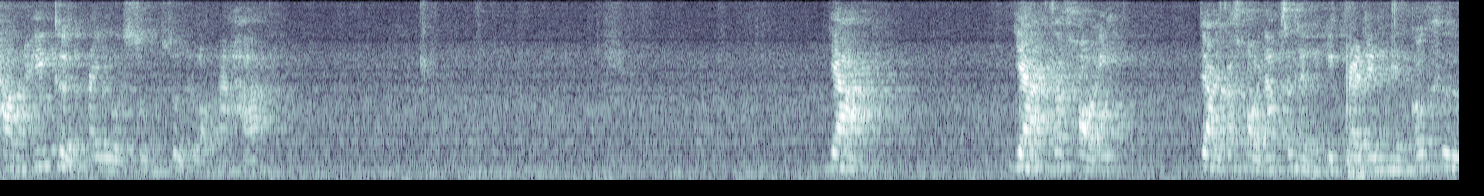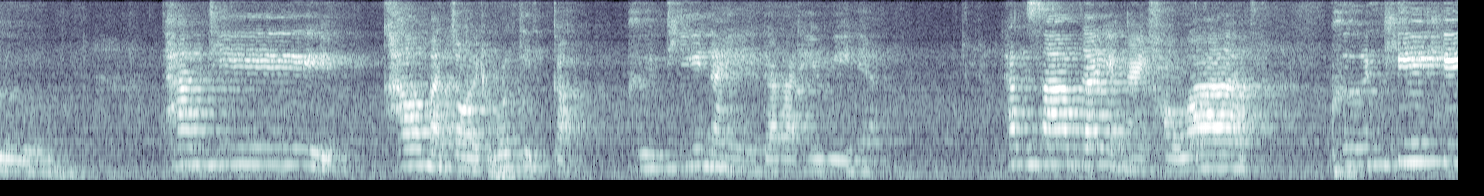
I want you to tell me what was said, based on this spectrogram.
ทำให้เกิดประโยชน์สูงสุดหรอกนะคะ อยากอยากจะขออีกอยากจะขอนำเสนออีกประเด็นหนึ่งก็คือ ท่านที่เข้ามาจอยธุรกิจกับพื้นที่ในดาราทีวีเนี่ยท่านทราบได้ยังไงคะว่า พื้นที่ที่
